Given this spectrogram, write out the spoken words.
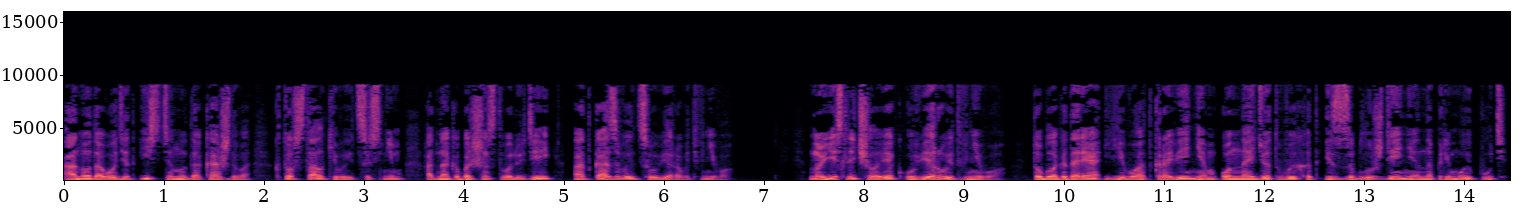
Оно доводит истину до каждого, кто сталкивается с ним, однако большинство людей отказывается уверовать в него. Но если человек уверует в него, то благодаря его откровениям он найдет выход из заблуждения на прямой путь,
